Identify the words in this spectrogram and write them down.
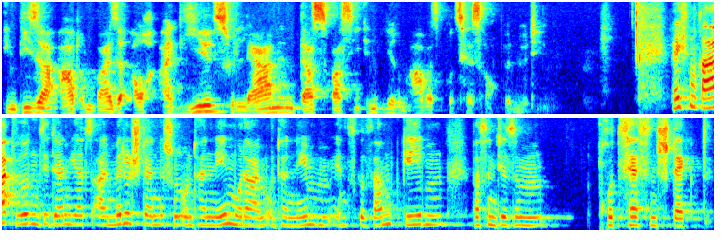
in dieser Art und Weise auch agil zu lernen, das, was sie in ihrem Arbeitsprozess auch benötigen. Welchen Rat würden Sie denn jetzt einem mittelständischen Unternehmen oder einem Unternehmen insgesamt geben, was in diesen Prozessen steckt?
